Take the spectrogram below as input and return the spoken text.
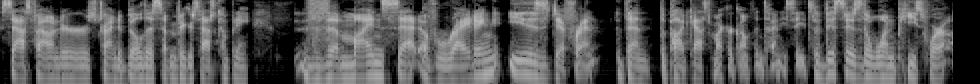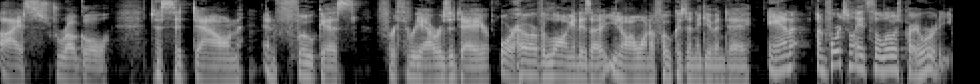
SaaS founders trying to build a seven figure SaaS company. The mindset of writing is different than the podcast microconf and tiny seed. So this is the one piece where I struggle to sit down and focus for three hours a day or however long it is I, you know, I want to focus in a given day. And unfortunately, it's the lowest priority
